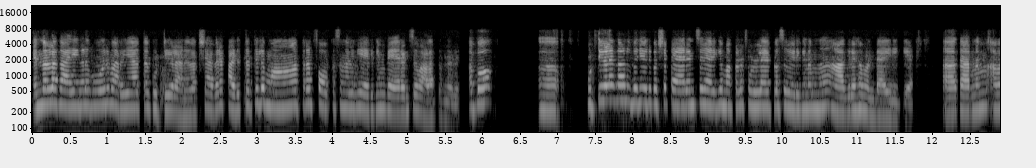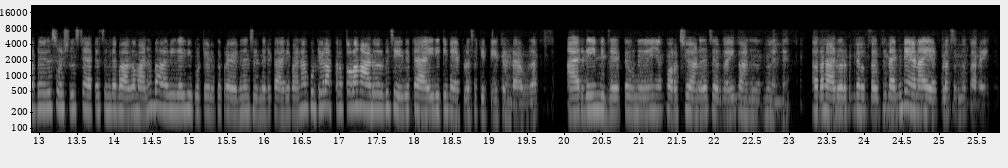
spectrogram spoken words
എന്നുള്ള കാര്യങ്ങൾ പോലും അറിയാത്ത കുട്ടികളാണ്. പക്ഷെ അവരെ പഠിത്തത്തിൽ മാത്രം ഫോക്കസ് നൽകിയായിരിക്കും പേരൻസ് വളർത്തുന്നത്. അപ്പോ കുട്ടികളെക്കാൾ ഉപരി ഒരു പക്ഷെ പാരന്റ്സിനായിരിക്കും മക്കൾ ഫുൾ എ പ്ലസ് മേടിക്കണം എന്ന് ആഗ്രഹം ഉണ്ടായിരിക്കുക കാരണം അവരുടെ ഒരു സോഷ്യൽ സ്റ്റാറ്റസിന്റെ ഭാഗമാണ്. ഭാവിയിലേക്ക് കുട്ടികൾക്ക് പ്രയോജനം ചെയ്യുന്ന ഒരു കാര്യമാണ്. ആ കുട്ടികൾ അത്രത്തോളം ഹാർഡ് വർക്ക് ചെയ്തിട്ടായിരിക്കും എ പ്ലസ് കിട്ടിയിട്ടുണ്ടാവുക. ആരുടെയും വിജയത്തെ ഒന്നിനെയും ഞാൻ കുറച്ച് കാണുക ചെറുതായി കാണുന്നൊന്നുമല്ല അവരുടെ ഹാർഡ് വർക്കിന്റെ റിസൾട്ട് തന്നെയാണ് ആ എ പ്ലസ് എന്ന് പറയുന്നത്.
